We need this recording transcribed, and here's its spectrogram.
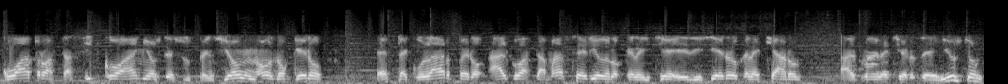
cuatro, hasta cinco años de suspensión. No, no quiero especular, pero algo hasta más serio de lo que le hicieron, lo que le echaron al manager de Houston.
